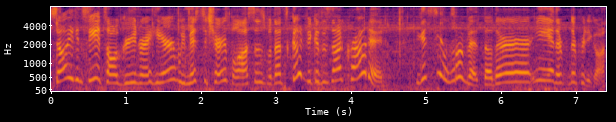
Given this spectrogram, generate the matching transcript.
So you can see it's all green right here. We missed the cherry blossoms, but that's good because it's not crowded. You can see a little bit though. They're, yeah, they're, they're pretty gone.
